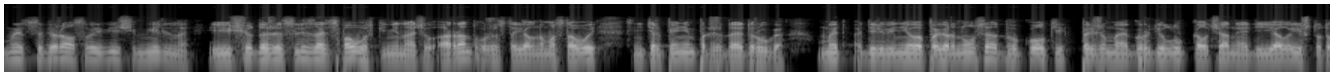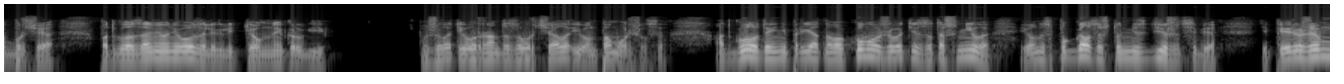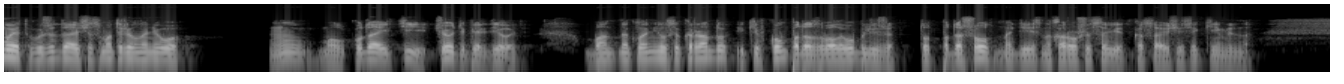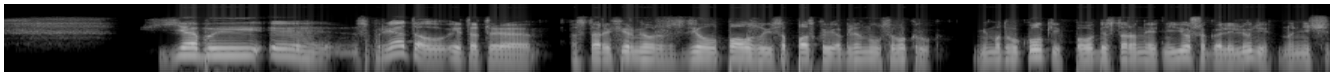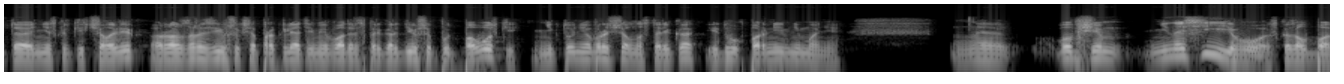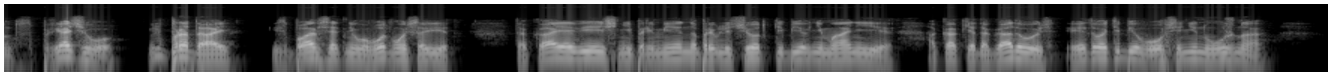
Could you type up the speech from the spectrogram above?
Мэтт собирал свои вещи медленно и еще даже слезать с повозки не начал, а Ранд уже стоял на мостовой с нетерпением поджидая друга. Мэтт одеревенело повернулся от двуколки, прижимая к груди лук, колчаны, одеяло и что-то бурча. Под глазами у него залегли темные круги. В животе у Ранда заурчало, и он поморщился. От голода и неприятного кома в животе затошнило, и он испугался, что не сдержит себя. Теперь уже Мэтт выжидающе смотрел на него. Ну, Ну, мол, куда идти? Что теперь делать? Бант наклонился к Ранду и кивком подозвал его ближе. Тот подошел, надеясь на хороший совет, касающийся Кемлина. «Я бы э, спрятал этот...» э... Старый фермер сделал паузу и с опаской оглянулся вокруг. Мимо двуколки по обе стороны от нее шагали люди, но не считая нескольких человек, разразившихся проклятиями в адрес пригордившей путь повозки, никто не обращал на старика и двух парней внимания. «Э, «В общем, не носи его», — сказал Бант, — «спрячь его или продай, избавься от него, вот мой совет. Такая вещь непременно привлечет к тебе внимание, а, как я догадываюсь, этого тебе вовсе не нужно».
